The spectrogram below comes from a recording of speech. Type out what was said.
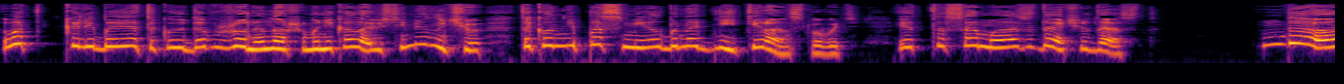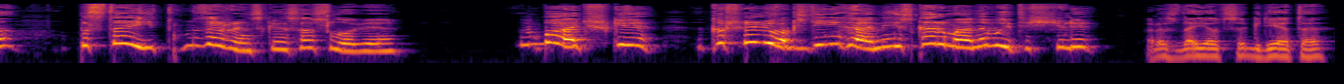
Вот коли бы я такую довжены нашему Николаю Семеновичу, так он не посмел бы над ней тиранствовать. Это сама сдачу даст. Да, постоит за женское сословие. — Батюшки, кошелек с деньгами из кармана вытащили, — раздается где-то.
